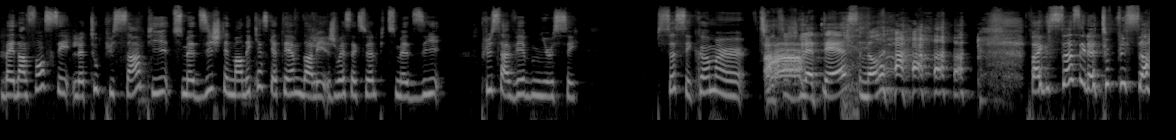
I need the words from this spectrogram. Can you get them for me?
Ben, dans le fond, c'est le tout-puissant. Puis tu me dis, je t'ai demandé qu'est-ce que t'aimes dans les jouets sexuels, puis tu me dis, plus ça vibre, mieux c'est. Puis ça, c'est comme un. Tu veux que je le teste? Non? Fait que ça, c'est le tout-puissant.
